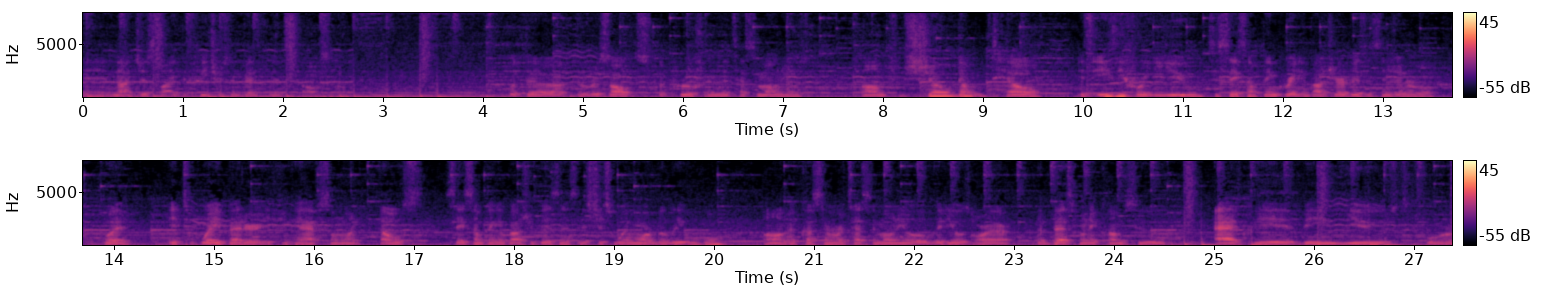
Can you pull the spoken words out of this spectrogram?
and not just like the features and benefits also. With the, the results, the proof, and the testimonials, um, show, don't tell. It's easy for you to say something great about your business in general, but it's way better if you can have someone else say something about your business. It's just way more believable. Um, and customer testimonial videos are the best when it comes to ad creative being used for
